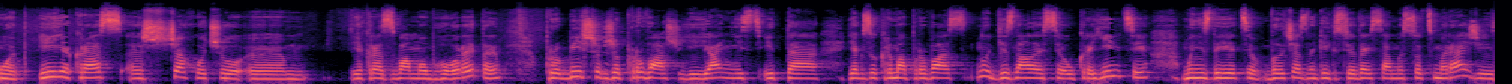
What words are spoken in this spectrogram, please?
От і якраз е, ще хочу. ем, Якраз з вами обговорити про більше вже про вашу діяльність і те, як зокрема про вас ну дізналися українці. Мені здається, величезна кількість людей саме з соцмережі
